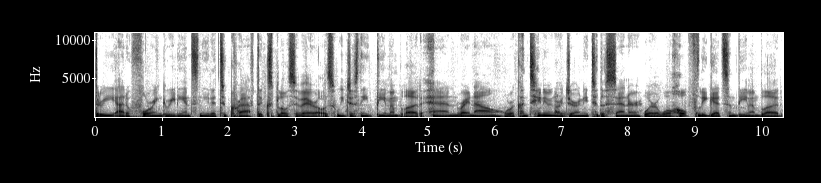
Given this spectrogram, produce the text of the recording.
3 out of 4 ingredients needed to craft explosive arrows. We just need demon blood and right now we're continuing our journey to the center where we'll hopefully get some demon blood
